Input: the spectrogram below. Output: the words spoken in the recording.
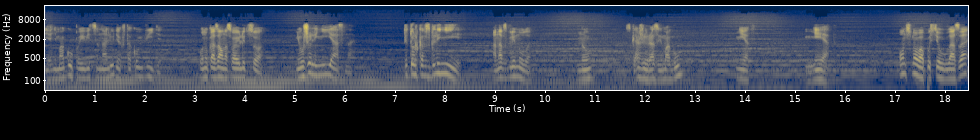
«Я не могу появиться на людях в таком виде», — он указал на свое лицо. «Неужели не ясно?» «Ты только взгляни!» Она взглянула. «Ну, скажи, разве могу?» «Нет». «Нет». Он снова опустил глаза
